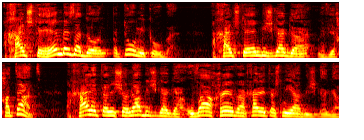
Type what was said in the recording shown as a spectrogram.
אכל שתיהם בזדון, פטור מקורבן. אכל שתיהם בשגגה, מביא חטאת. אכל את הראשונה בשגגה, ובא אחר ואכל את השנייה בשגגה,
